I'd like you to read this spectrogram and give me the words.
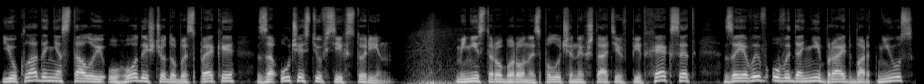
і укладення сталої угоди щодо безпеки за участю всіх сторін. Міністр оборони Сполучених Штатів Піт Хексет заявив у виданні Breitbart News,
